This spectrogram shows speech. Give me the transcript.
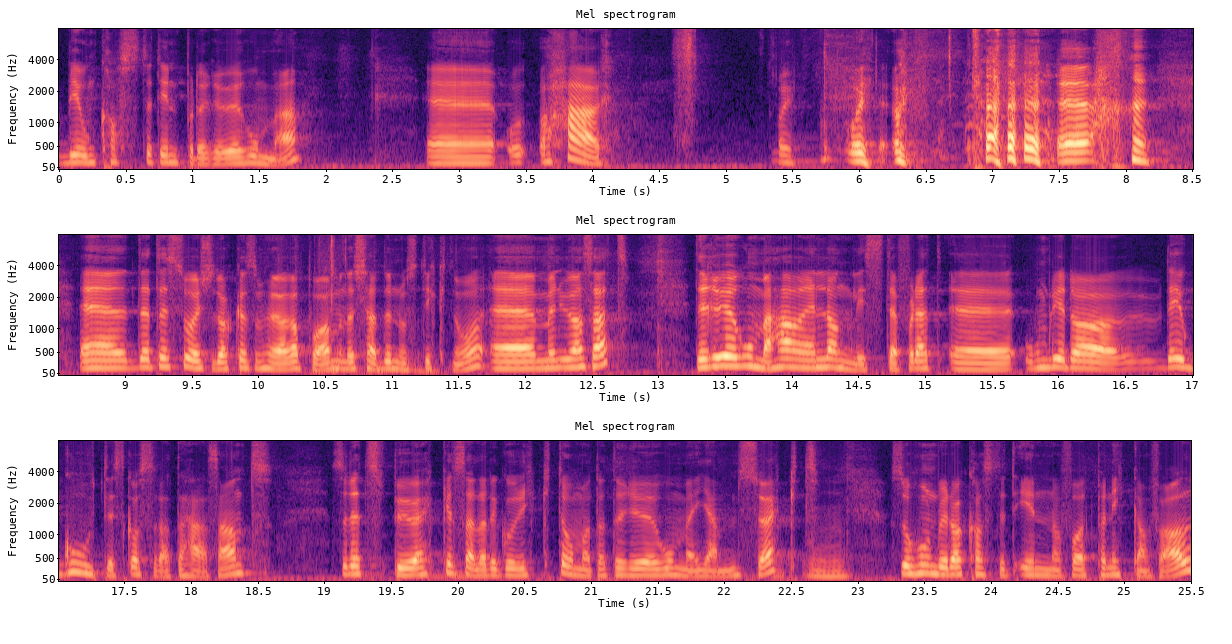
blir hun kastet inn på det røde rommet. Eh, og, og her Oi. Oi. Eh, eh, dette så ikke dere som hører på, men det skjedde noe stygt nå. Eh, men uansett. Det røde rommet her har en lang liste. for det, eh, blir da, det er jo gotisk også, dette her. sant? Så det er et spøkelse, eller det går rykter om at dette røde rommet er hjemsøkt. Så hun blir da kastet inn og får et panikkanfall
